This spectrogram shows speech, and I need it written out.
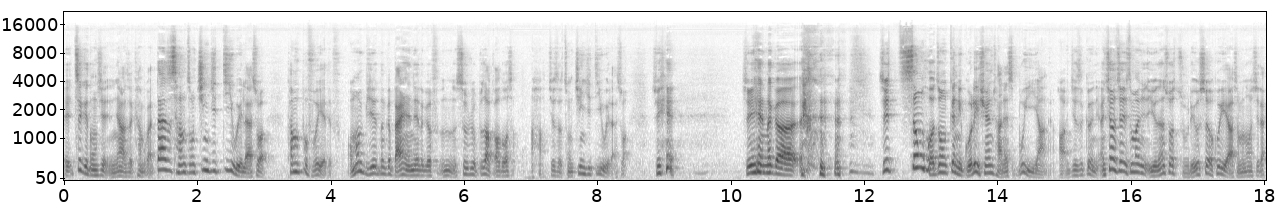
呃这个东西人家是看不惯。但是从从经济地位来说，他们不服也得服。我们比那个白人的那个嗯收入不知道高多少啊，就是从经济地位来说，所以所以那个。所以生活中跟你国内宣传的是不一样的啊，就是跟你像这什么有人说主流社会啊什么东西的，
